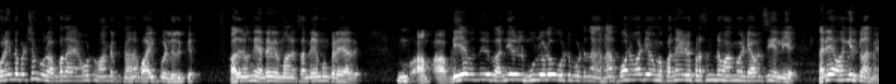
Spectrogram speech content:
குறைந்தபட்சம் ஒரு ஐம்பதாயிரம் ஓட்டு வாங்குறதுக்கான வாய்ப்புகள் இருக்குது அதில் வந்து எந்த விதமான சந்தேகமும் கிடையாது. அப்படியே வந்து வன்னியர்கள் முழு அளவு ஓட்டு போட்டிருந்தாங்கன்னா போன வாட்டி அவங்க பதினேழு பர்சன்ட் வாங்க வேண்டிய அவசியம் இல்லையே. நிறையா வாங்கியிருக்கலாமே.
